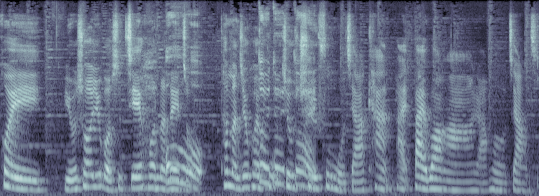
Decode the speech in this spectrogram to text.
会，比如说如果是结婚的那种，他们就会就去父母家看拜拜望啊，然后这样子。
